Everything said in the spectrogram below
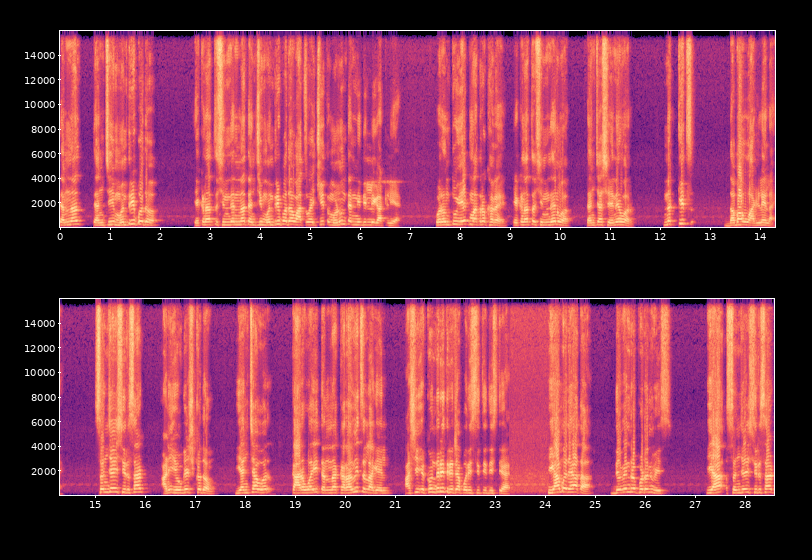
त्यांना त्यांची मंत्रीपदं एकनाथ शिंदेंना त्यांची मंत्रीपदं वाचवायचीत म्हणून त्यांनी दिल्ली गाठली आहे? परंतु एक मात्र खरं आहे एकनाथ शिंदेंवर त्यांच्या सेनेवर नक्कीच दबाव वाढलेला आहे. संजय शिरसाट आणि योगेश कदम यांच्यावर कारवाई त्यांना करावीच लागेल अशी एकंदरीतरित्या परिस्थिती दिसते आहे. यामध्ये आता देवेंद्र फडणवीस या संजय शिरसाट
